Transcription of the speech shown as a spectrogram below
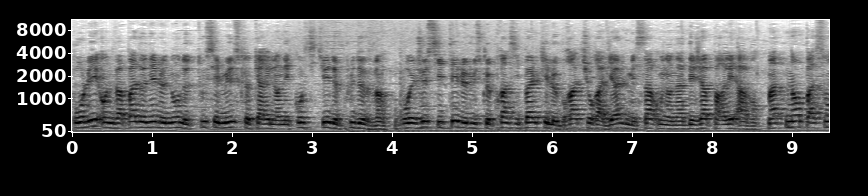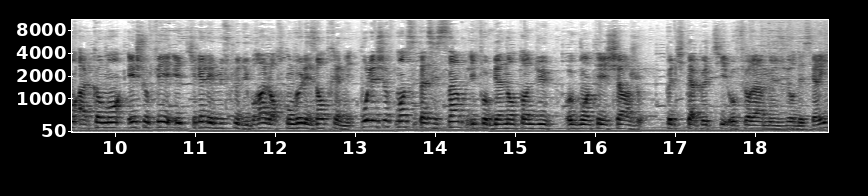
Pour lui, on ne va pas donner le nom de tous ces muscles car il en est constitué de plus de 20. On pourrait juste citer le muscle principal qui est le brachioradial mais ça on en a déjà parlé avant. Maintenant passons à comment échauffer et étirer les muscles du bras lorsqu'on veut les entraîner. Pour l'échauffement c'est assez simple, il faut bien entendu augmenter les charges petit à petit au fur et à mesure des séries,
